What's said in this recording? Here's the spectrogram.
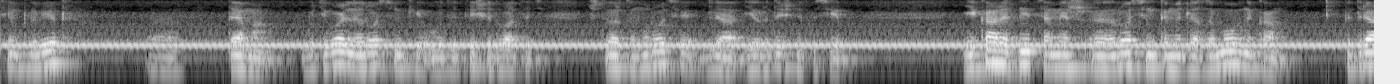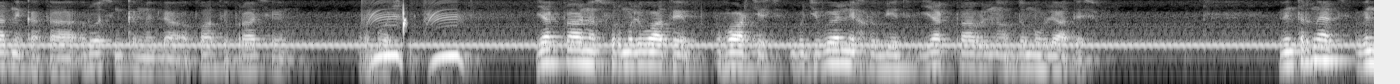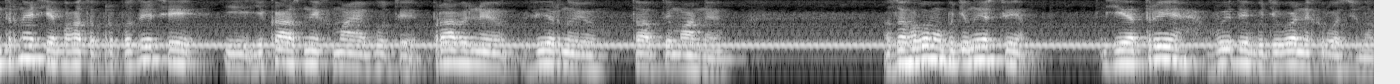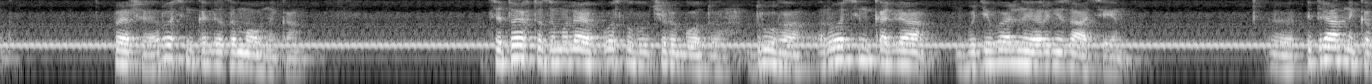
Всім привіт! Е, Тема будівельні розцінки у 2024 році для юридичних осіб. Яка різниця між е, розцінками для замовника, підрядника та розцінками для оплати праці робочих? Як правильно сформулювати вартість будівельних робіт, як правильно домовлятись? В, інтернет, в інтернеті є багато пропозицій, і яка з них має бути правильною, вірною та оптимальною. Загалом у будівництві є три види будівельних розцінок. Перше розцінка для замовника. Це той, хто замовляє послугу чи роботу. Друга розцінка для будівельної організації, е, підрядника,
